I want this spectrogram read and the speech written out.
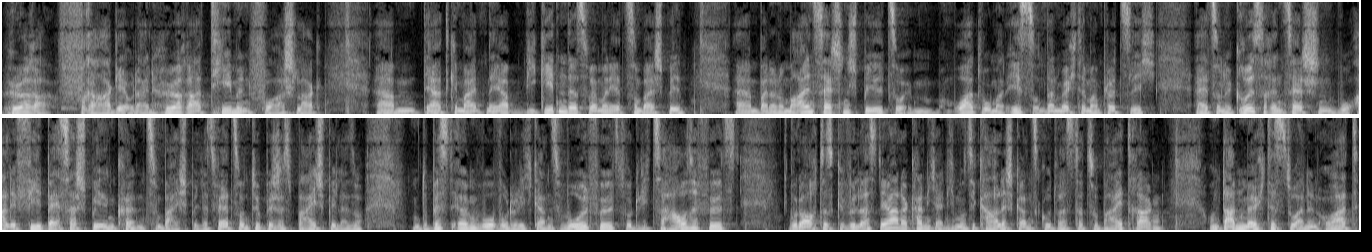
Hörerfrage oder ein Hörer-Themenvorschlag. Ähm, der hat gemeint, naja, wie geht denn das, wenn man jetzt zum Beispiel ähm, bei einer normalen Session spielt, so im, im Ort, wo man ist, und dann möchte man plötzlich äh, zu einer größeren Session, wo alle viel besser spielen können, zum Beispiel. Das wäre jetzt so ein typisches Beispiel. Also du bist irgendwo, wo du dich ganz wohl fühlst, wo du dich zu Hause fühlst, wo du auch das Gefühl hast, ja, da kann ich eigentlich musikalisch ganz gut was dazu beitragen. Und dann möchtest du an einen Ort,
